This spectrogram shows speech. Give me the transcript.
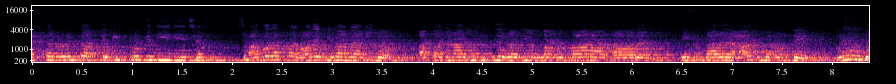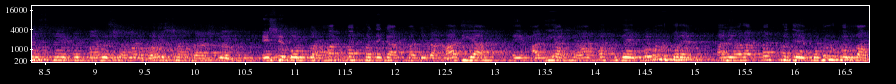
একটা রুটি তো আপনি ভিক্ষুককে দিয়ে দিয়েছেন। ছাগল আপনার ঘরে কীভাবে আসলো? আপনার যারা আছে সিদ্দিক আনহা বলেন, ইফতারের আগ মুহূর্তে দূর দেশে একজন মানুষ আমার ঘরের সামনে আসলো। এসে বলল, আমার পক্ষ থেকে আপনার জন্য হাদিয়া। এই হাদিয়া আপনি আমার পক্ষ থেকে কবুল করেন। আমি ওনার পক্ষ থেকে কবুল করলাম।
